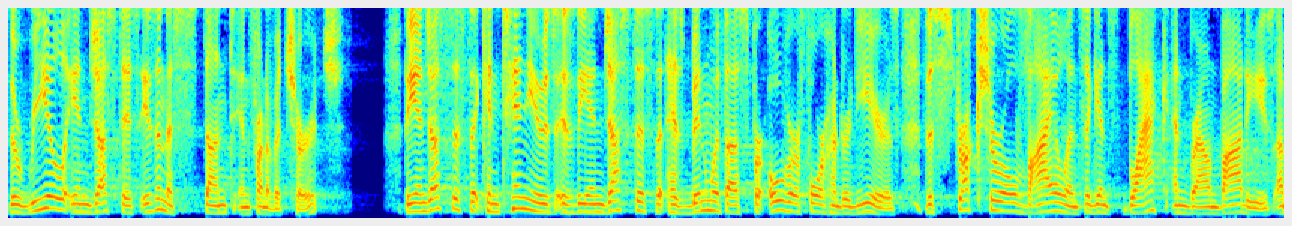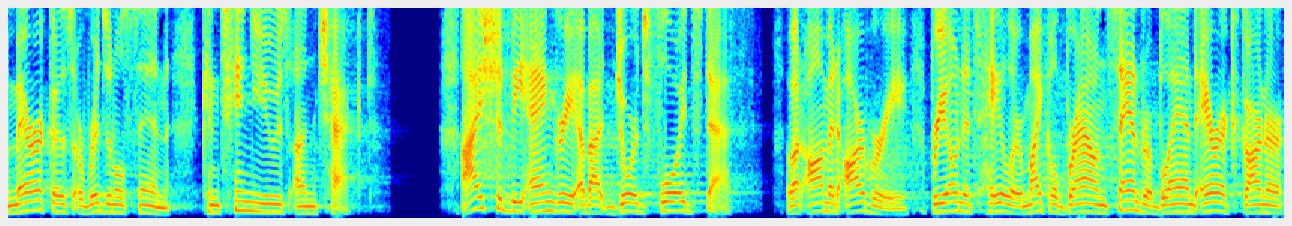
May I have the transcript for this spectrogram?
The real injustice isn't a stunt in front of a church. The injustice that continues is the injustice that has been with us for over 400 years. The structural violence against black and brown bodies, America's original sin, continues unchecked. I should be angry about George Floyd's death about Ahmaud Arbery, Breonna Taylor, Michael Brown, Sandra Bland, Eric Garner,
